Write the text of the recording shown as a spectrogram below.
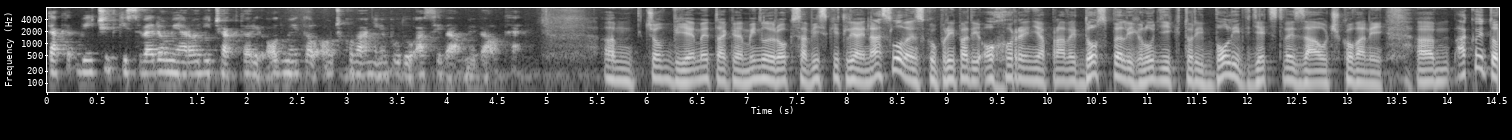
tak výčitky svedomia rodiča, ktorý odmietol očkovanie, budú asi veľmi veľké. Ehm, čo vieme, tak minulý rok sa vyskytli aj na Slovensku prípady ochorenia práve dospelých ľudí, ktorí boli v detstve zaočkovaní. Ehm, ako je to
